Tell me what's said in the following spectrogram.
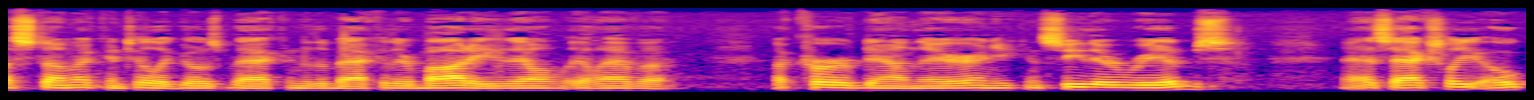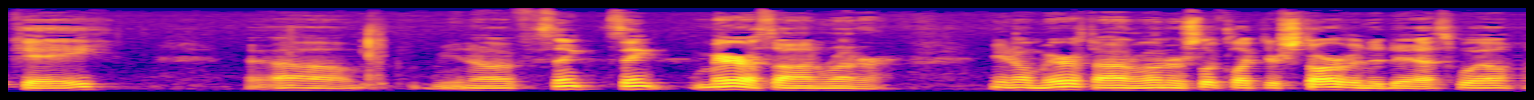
a stomach until it goes back into the back of their body. They'll they'll have a, a curve down there, and you can see their ribs. That's actually okay. Um, you know, think think marathon runner. You know, marathon runners look like they're starving to death. Well,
